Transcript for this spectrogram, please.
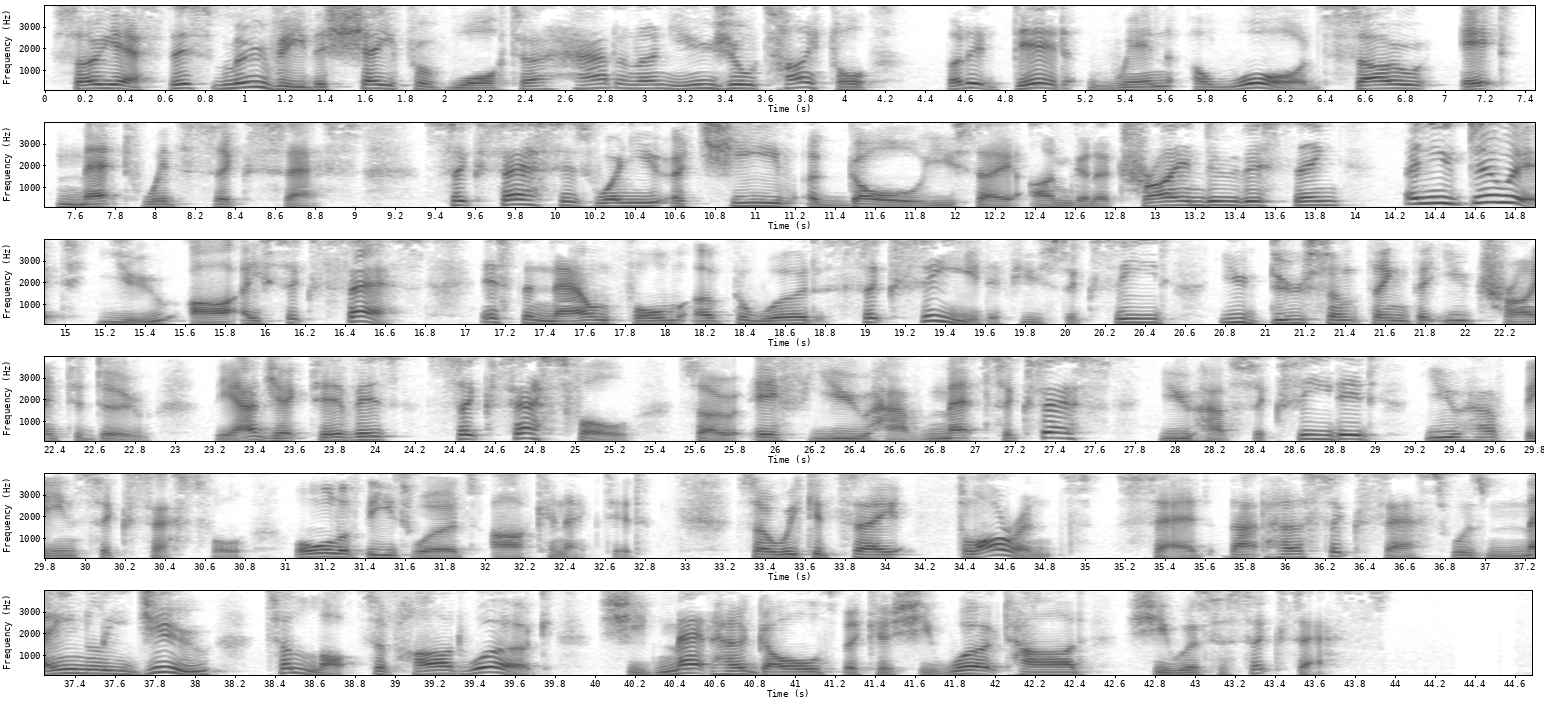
So, yes, this movie, The Shape of Water, had an unusual title, but it did win awards. So, it met with success. Success is when you achieve a goal. You say, I'm going to try and do this thing, and you do it. You are a success. It's the noun form of the word succeed. If you succeed, you do something that you tried to do. The adjective is successful. So if you have met success, you have succeeded, you have been successful. All of these words are connected. So we could say Florence said that her success was mainly due to lots of hard work. She'd met her goals because she worked hard. She was a success.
